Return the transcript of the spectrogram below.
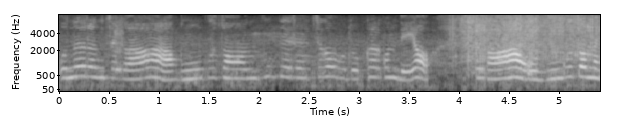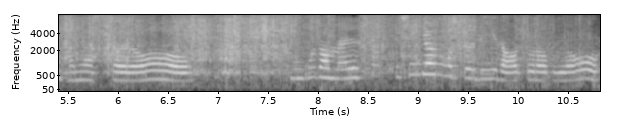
오늘은 제가 문구점 후기를 찍어보도록 할 건데요. 제가 어, 문구점에 다녀왔어요. 문구점에 시- 신기한 것들이 나왔더라고요.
